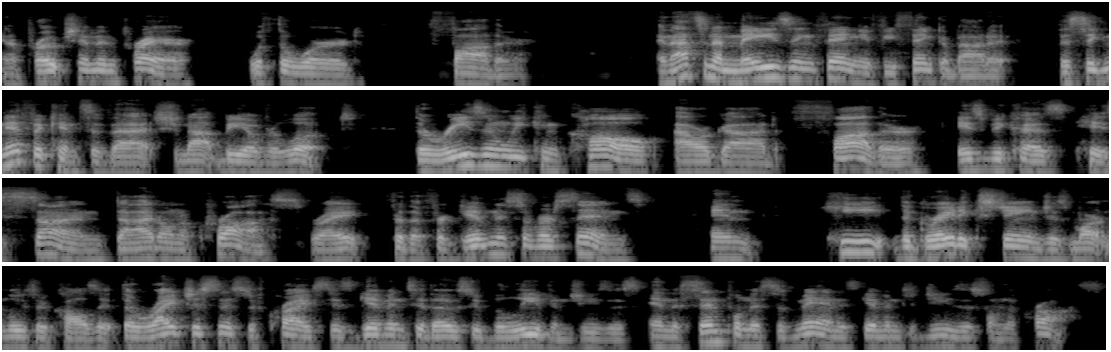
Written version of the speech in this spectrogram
and approach him in prayer with the word Father. And that's an amazing thing if you think about it. The significance of that should not be overlooked. The reason we can call our God Father is because his son died on a cross, right, for the forgiveness of our sins. And he the great exchange as martin luther calls it the righteousness of christ is given to those who believe in jesus and the sinfulness of man is given to jesus on the cross.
